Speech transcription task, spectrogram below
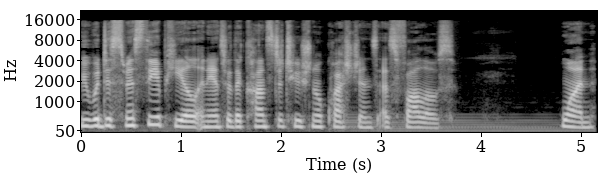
We would dismiss the appeal and answer the constitutional questions as follows 1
